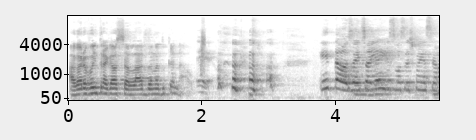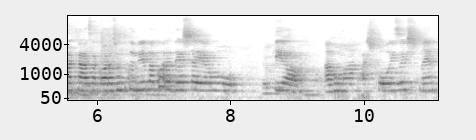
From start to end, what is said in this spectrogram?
Agora eu vou entregar o celular à dona do canal. Então, gente, aí é isso. Vocês conheceram a casa agora junto comigo. Agora deixa eu aqui, ó, arrumar as coisas, né?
